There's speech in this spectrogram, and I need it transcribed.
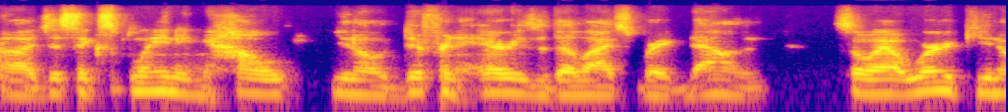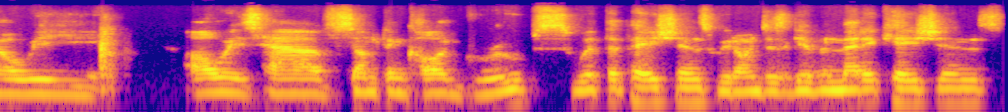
uh, just explaining how you know different areas of their lives break down. So at work you know we always have something called groups with the patients. We don't just give them medications.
